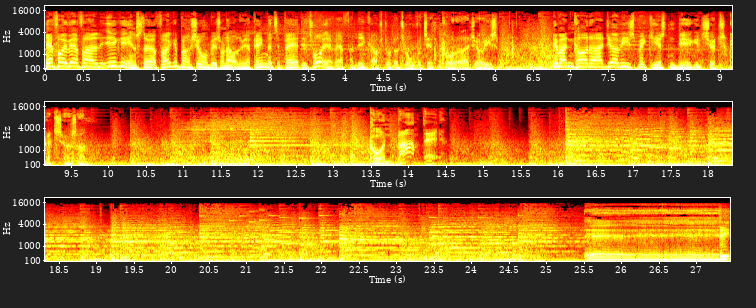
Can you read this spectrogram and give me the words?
Jeg får i hvert fald ikke en større folkepension, hvis hun afleverer pengene tilbage. Det tror jeg i hvert fald ikke, afslutter Tove til den korte radioavis. Det var den korte radioavis med Kirsten Birgit Schøtzgrads På en varm dag. Øh, Det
